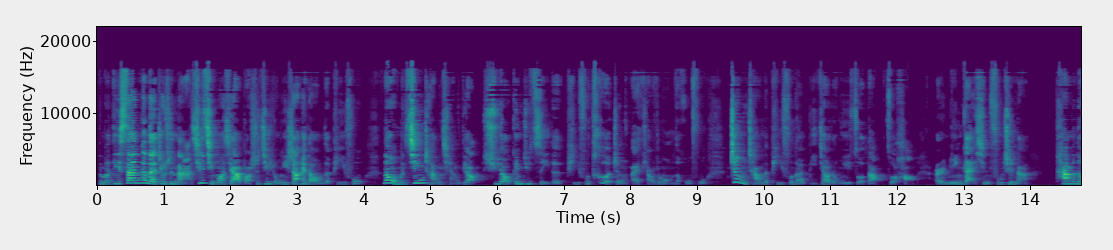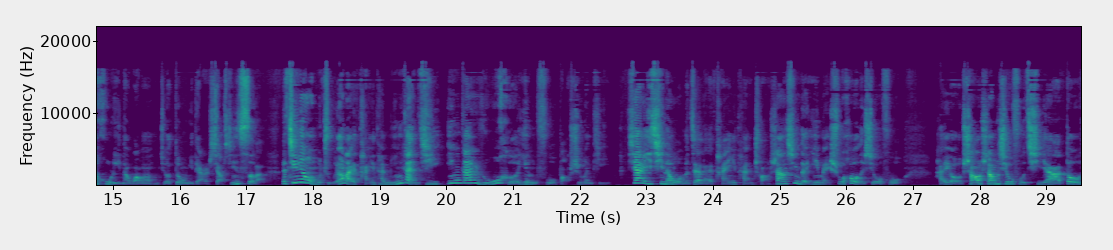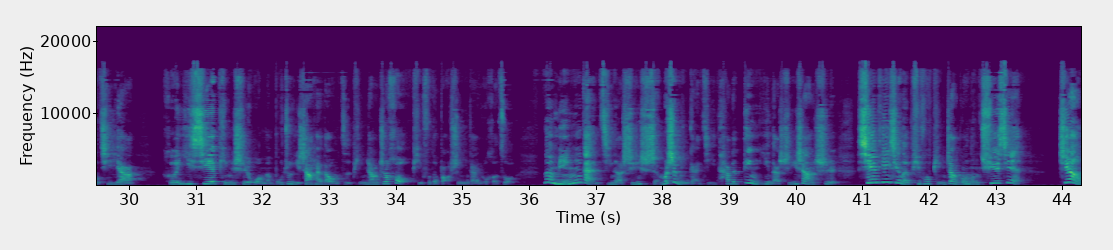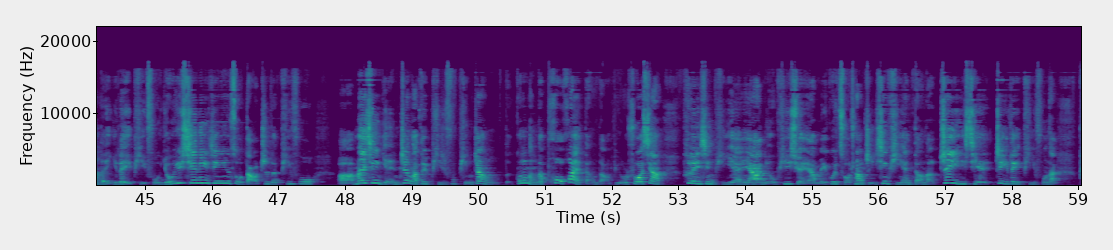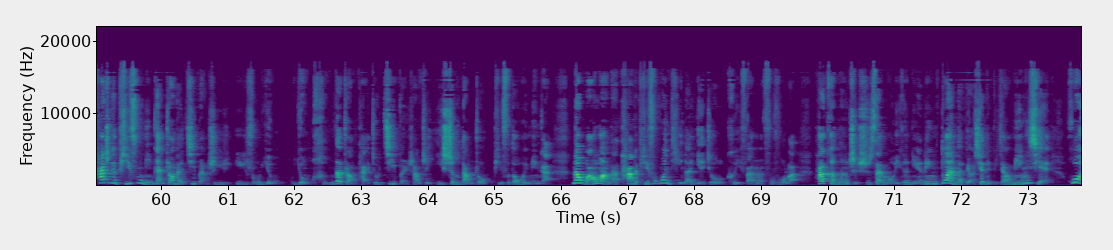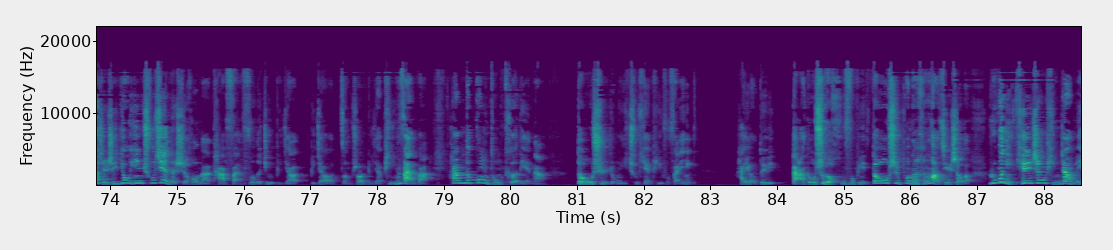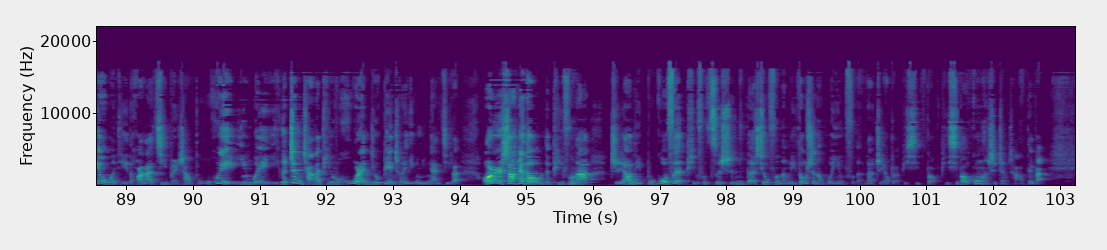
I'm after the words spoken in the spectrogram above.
那么第三个呢，就是哪些情况下保湿剂容易伤害到我们的皮肤？那我们经常强调需要根据自己的皮肤特征来调整我们的护肤，正常的皮肤呢比较容易做到做好，而敏感性肤质呢？他们的护理呢，往往我们就动一点小心思了。那今天我们主要来谈一谈敏感肌应该如何应付保湿问题。下一期呢，我们再来谈一谈创伤性的医美术后的修复，还有烧伤修复期呀、痘肌呀，和一些平时我们不注意伤害到我们自己屏障之后，皮肤的保湿应该如何做？那敏感肌呢？实际什么是敏感肌？它的定义呢，实际上是先天性的皮肤屏障功能缺陷。这样的一类皮肤，由于先天性因素导致的皮肤呃慢性炎症啊，对皮肤屏障的功能的破坏等等，比如说像特异性皮炎呀、牛皮癣呀、玫瑰痤疮、脂溢性皮炎等等这一些这一类皮肤呢，它这个皮肤敏感状态基本上是一一种永永恒的状态，就基本上这一生当中皮肤都会敏感。那往往呢，它的皮肤问题呢也就可以反反复复了，它可能只是在某一个年龄段呢表现的比较明显。或者是诱因出现的时候呢，它反复的就比较比较怎么说比较频繁吧。它们的共同特点呢，都是容易出现皮肤反应，还有对大多数的护肤品都是不能很好接受的。如果你天生屏障没有问题的话呢，基本上不会因为一个正常的皮肤忽然就变成了一个敏感肌了。偶尔伤害到我们的皮肤呢，只要你不过分，皮肤自身的修复能力都是能够应付的。那只要表皮细胞皮细胞功能是正常的，对吧？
